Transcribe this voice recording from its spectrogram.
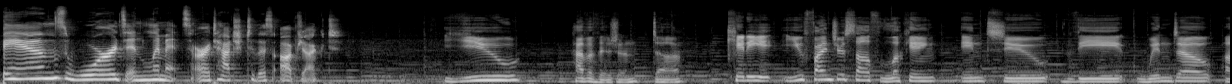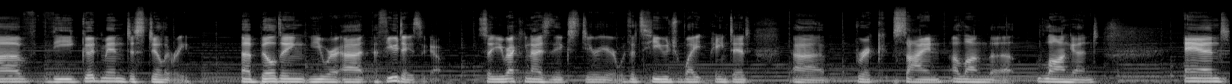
bans, wards, and limits are attached to this object? You have a vision, duh. Kitty, you find yourself looking into the window of the Goodman Distillery, a building you were at a few days ago. So you recognize the exterior with its huge white painted uh, brick sign along the long end. And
